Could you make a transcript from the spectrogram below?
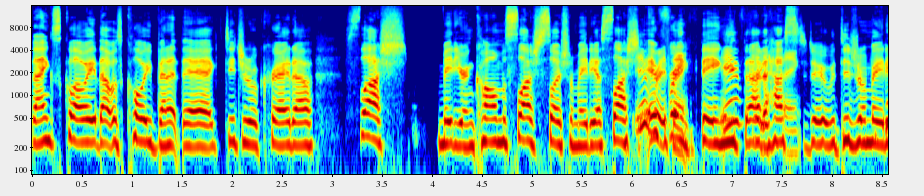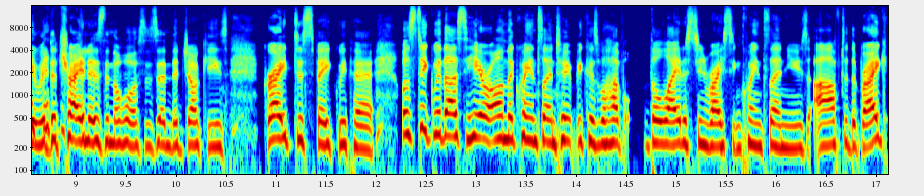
Thanks, Chloe. That was Chloe Bennett there, digital creator slash media and comms slash social media slash everything, Everything. that has to do with digital media with the trainers and the horses and the jockeys. Great to speak with her. Well, stick with us here on the Queensland Hoop because we'll have the latest in racing Queensland news after the break.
